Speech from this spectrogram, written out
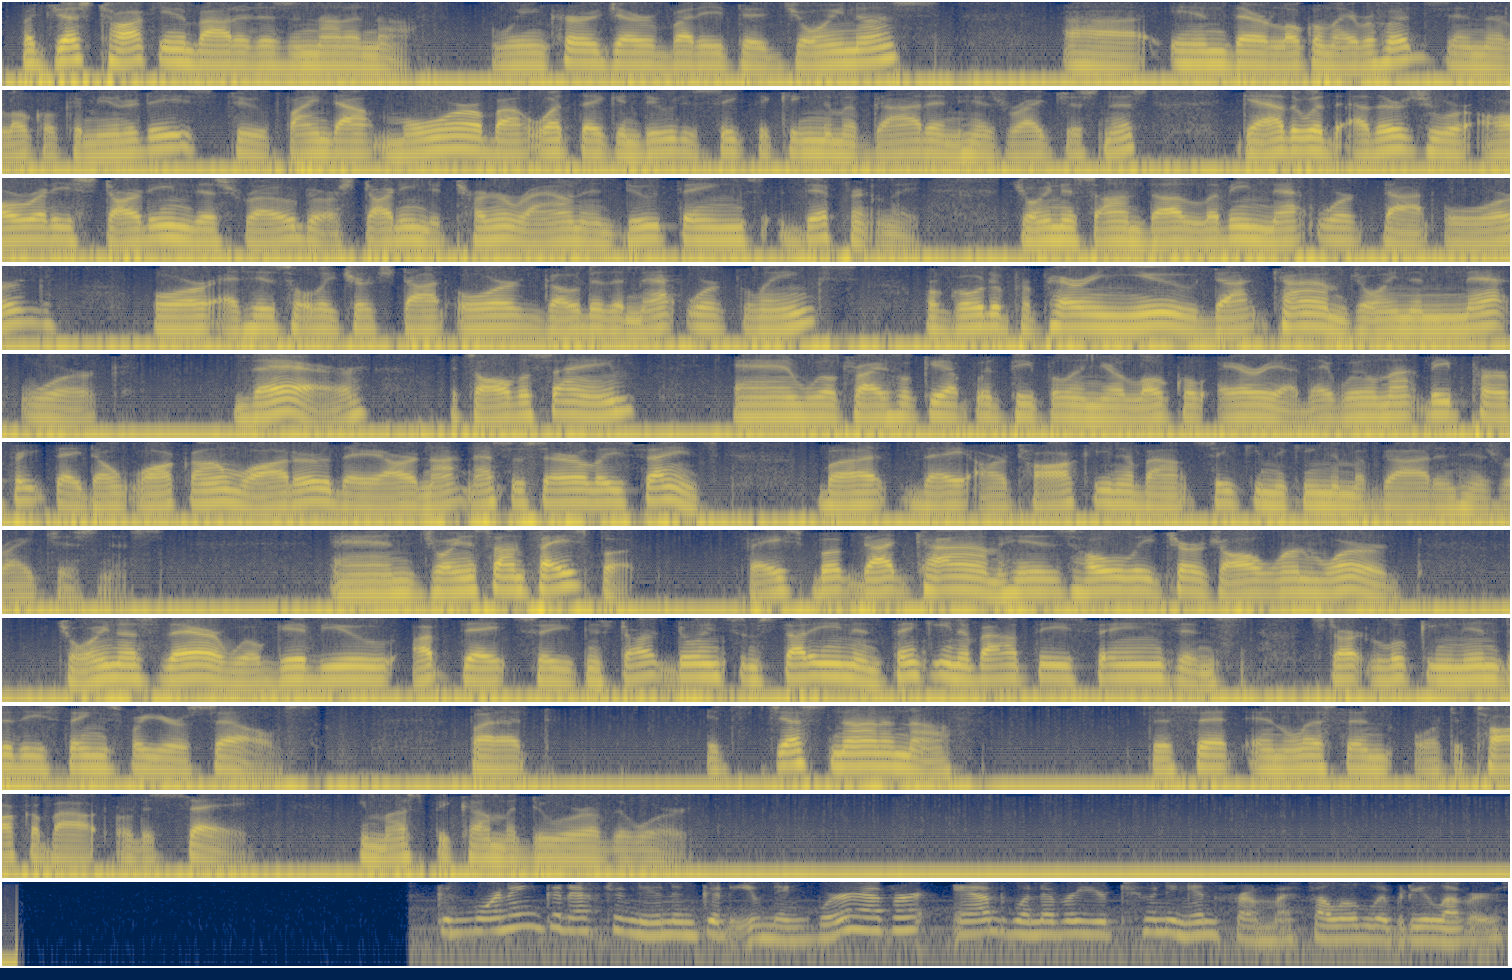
But just talking about it is not enough. We encourage everybody to join us uh, in their local neighborhoods, in their local communities, to find out more about what they can do to seek the kingdom of God and His righteousness. Gather with others who are already starting this road or starting to turn around and do things differently. Join us on thelivingnetwork.org or at hisholychurch.org. Go to the network links or go to preparingyou.com. Join the network there. It's all the same and we'll try to hook you up with people in your local area. They will not be perfect. They don't walk on water. They are not necessarily saints, but they are talking about seeking the kingdom of God and his righteousness. And join us on Facebook, facebook.com, His Holy Church, all one word. Join us there. We'll give you updates so you can start doing some studying and thinking about these things and start looking into these things for yourselves. But it's just not enough to sit and listen or to talk about or to say. You must become a doer of the word. Good morning, good afternoon, and good evening, wherever and whenever you're tuning in from, my fellow Liberty lovers.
